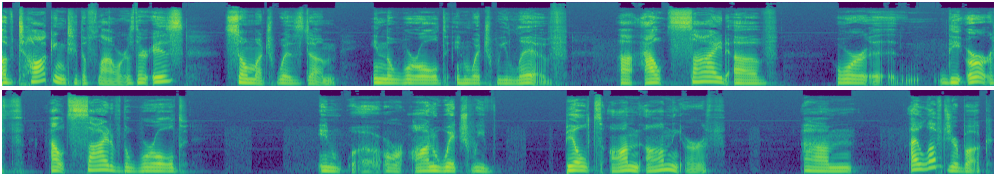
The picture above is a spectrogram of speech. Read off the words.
of talking to the flowers. There is so much wisdom in the world in which we live, uh, outside of or uh, the earth, outside of the world in or on which we've built on on the earth. Um, I loved your book,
